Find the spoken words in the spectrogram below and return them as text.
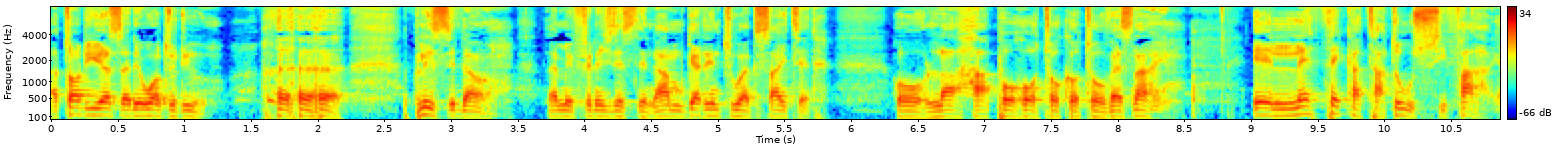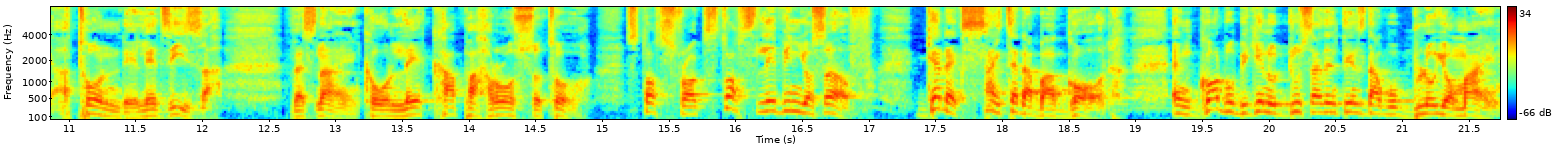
I told you yesterday what to do. Please sit down. Let me finish this thing. I'm getting too excited. Oh, la hapoho tokoto, verse 9. Elete katatu sifa atonde leziza. Verse 9. Koleka paharosoto. Stop struggle, stop slaving yourself. Get excited about God. And God will begin to do certain things that will blow your mind.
